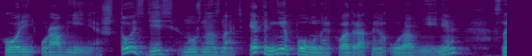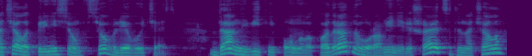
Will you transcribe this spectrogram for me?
корень уравнения. Что здесь нужно знать? Это не полное квадратное уравнение. Сначала перенесем все в левую часть. Данный вид неполного квадратного уравнения решается для начала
